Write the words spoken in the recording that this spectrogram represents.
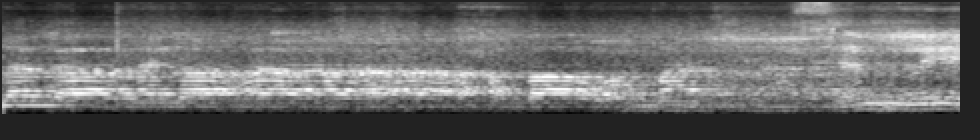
لك لنا اللهم صل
